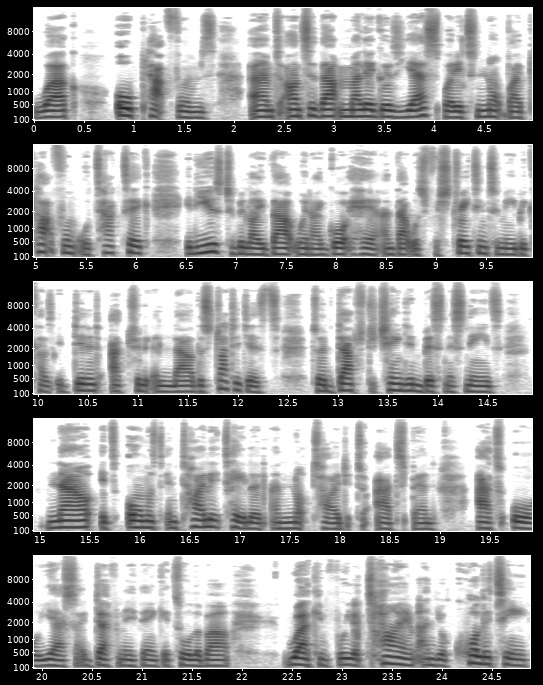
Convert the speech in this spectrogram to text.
work, or platforms? Um, to answer that, Malia goes yes, but it's not by platform or tactic. It used to be like that when I got here, and that was frustrating to me because it didn't actually allow the strategists to adapt to changing business needs. Now it's almost entirely tailored and not tied to ad spend at all. Yes, I definitely think it's all about working for your time and your quality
